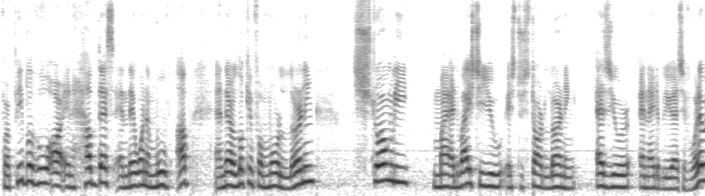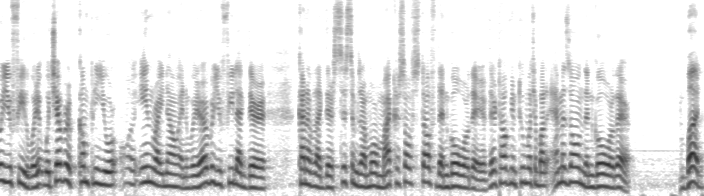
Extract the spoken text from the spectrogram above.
For people who are in help desk and they want to move up and they're looking for more learning strongly my advice to you is to start learning Azure and AWS. If whatever you feel, whichever company you're in right now, and wherever you feel like they're kind of like their systems are more Microsoft stuff, then go over there. If they're talking too much about Amazon, then go over there. But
